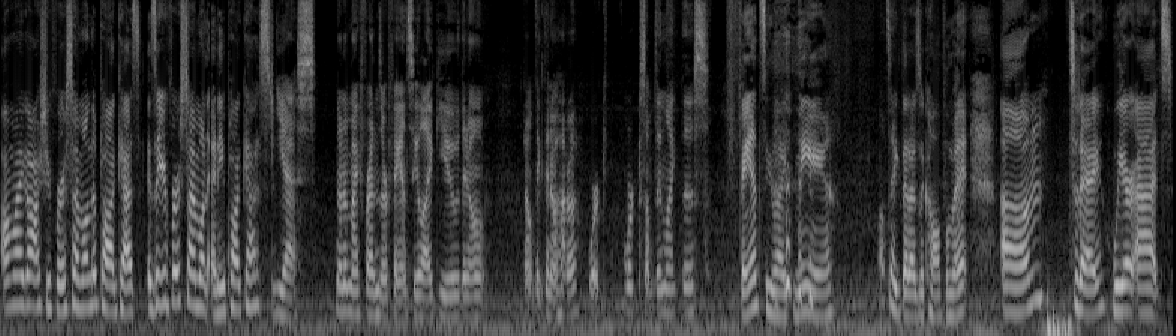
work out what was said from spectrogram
Oh my gosh, your first time on the podcast. Is it your first time on any podcast? Yes, none of my friends are fancy like you. They don't. I don't think they know how to work work something like this. fancy like me. I'll take that as a compliment. Um, today we are at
